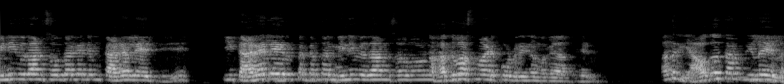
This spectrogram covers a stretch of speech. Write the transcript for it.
ಮಿನಿ ವಿಧಾನಸೌಧದಾಗ ನಿಮ್ಮ ಕಾರ್ಯಾಲಯ ಐತಿ. ಈ ಕಾರ್ಯಾಲಯ ಇರತಕ್ಕಂಥ ಮಿನಿ ವಿಧಾನಸೌಧವನ್ನು ಹದ್ವಾಸ್ ಮಾಡಿ ಕೊಡ್ರಿ ನಮಗೆ ಅಂತ ಹೇಳಿ. ಅಂದ್ರೆ ಯಾವುದೋ ತರದ ಇಲ್ಲ ಇಲ್ಲ.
